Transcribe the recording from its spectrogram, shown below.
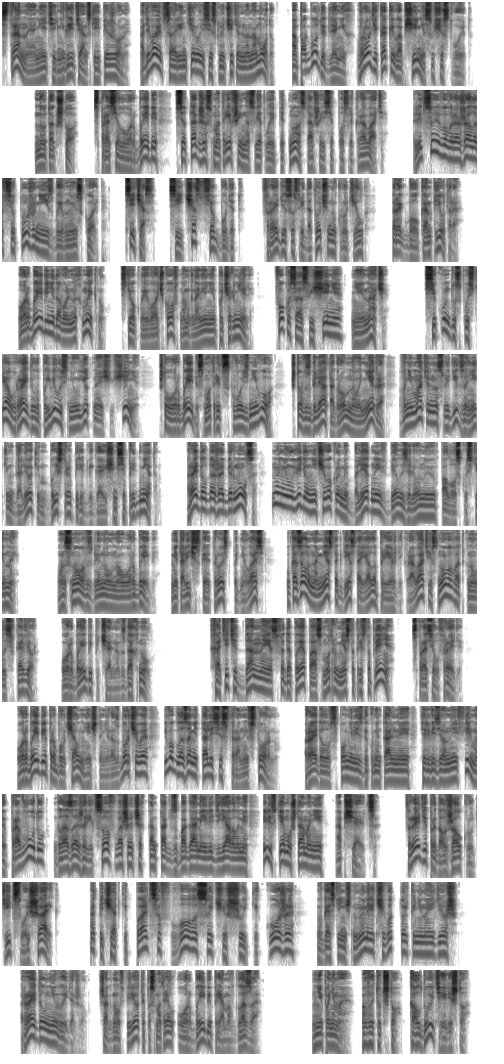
Странные они, эти негритянские пижоны. Одеваются, ориентируясь исключительно на моду. А погоды для них вроде как и вообще не существует. «Ну так что?» — спросил Уор Бэби, все так же смотревший на светлое пятно, оставшееся после кровати. Лицо его выражало всю ту же неизбывную скорбь. «Сейчас, сейчас все будет». Фредди сосредоточенно крутил трекбол компьютера. Уорбэйби недовольно хмыкнул. Стекла его очков на мгновение почернели. Фокусы освещения не иначе. Секунду спустя у Райдела появилось неуютное ощущение, что Уорбэйби смотрит сквозь него, что взгляд огромного негра — внимательно следит за неким далеким, быстро передвигающимся предметом. Райдл даже обернулся, но не увидел ничего, кроме бледной в бело-зеленую полоску стены. Он снова взглянул на Уорбэйби. Металлическая трость поднялась, указала на место, где стояла прежде кровать, и снова воткнулась в ковер. Уорбэйби печально вздохнул. «Хотите данные СФДП по осмотру места преступления?» — спросил Фредди. Уорбэйби пробурчал нечто неразборчивое, его глаза метались из стороны в сторону. Райделу вспомнились документальные телевизионные фильмы про Вуду, глаза жрецов, вошедших в контакт с богами или дьяволами, или с кем уж там они общаются. Фредди продолжал крутить свой шарик. Отпечатки пальцев, волосы, чешуйки кожи. В гостиничном номере чего только не найдешь. Райделл не выдержал, шагнул вперед и посмотрел Уор Бэйби прямо в глаза. «Не понимаю, вы тут что, колдуете или что?»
